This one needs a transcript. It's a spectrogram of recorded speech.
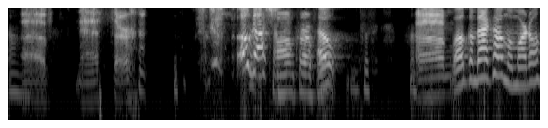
Oh, Uh, nether. Oh gosh. Minecraft. oh. Um. welcome back home, Immortal.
